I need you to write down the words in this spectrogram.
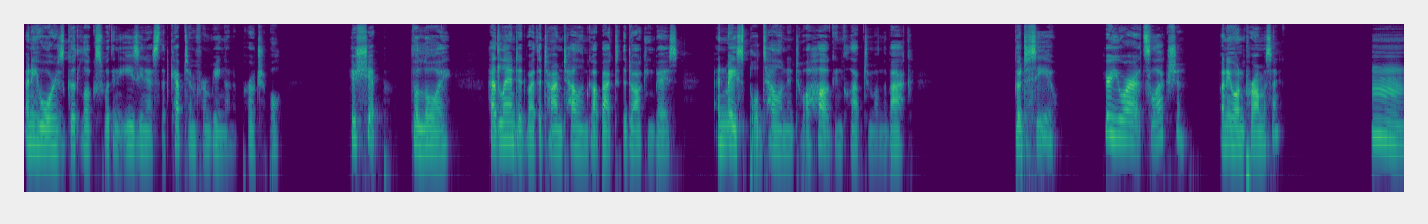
and he wore his good looks with an easiness that kept him from being unapproachable. His ship, the Loy, had landed by the time Talon got back to the docking base, and Mace pulled Talon into a hug and clapped him on the back. Good to see you. Here you are at selection. Anyone promising? Hmm.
